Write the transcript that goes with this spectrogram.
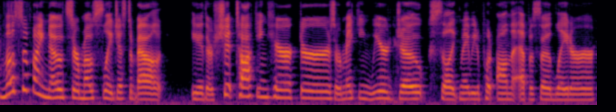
most of my notes are mostly just about either shit talking characters or making weird jokes, like maybe to put on the episode later.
